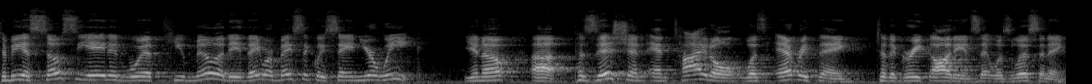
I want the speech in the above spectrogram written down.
To be associated with humility, they were basically saying, You're weak. You know, uh, position and title was everything to the Greek audience that was listening.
